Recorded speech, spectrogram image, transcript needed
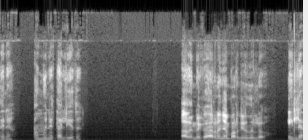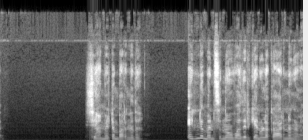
എന്തിനാ അമ്മുനെ തല്ലിയത്. അതിന്റെ കാരണം ഞാൻ പറഞ്ഞിരുന്നല്ലോ. ഇല്ല. ശ്യാമേട്ടൻ പറഞ്ഞത് എന്റെ മനസ്സ് നോവാതിരിക്കാനുള്ള കാരണങ്ങളാ.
